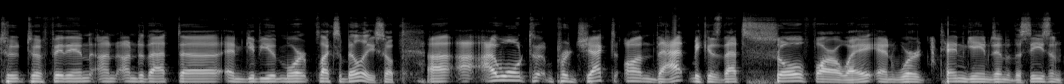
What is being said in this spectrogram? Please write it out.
to to fit in un, under that uh, and give you more flexibility. So uh, I, I won't project on that because that's so far away, and we're ten games into the season,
